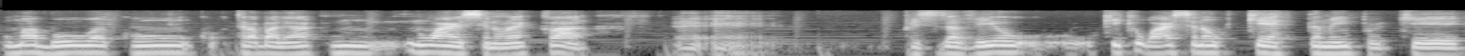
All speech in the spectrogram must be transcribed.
uma boa com, com trabalhar com, no Arsenal, né? Claro. É, é, precisa ver o, o que, que o Arsenal quer também, porque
